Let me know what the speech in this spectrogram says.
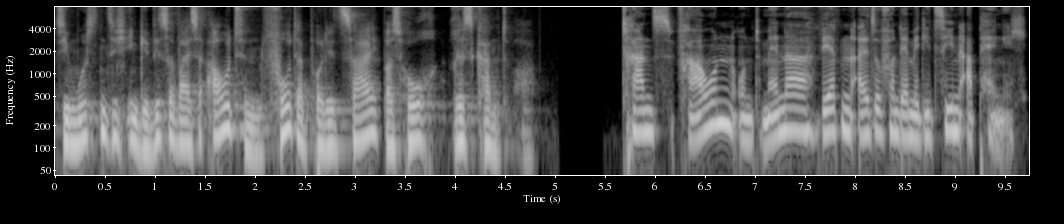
sie mussten sich in gewisser Weise outen vor der Polizei, was hoch riskant war. Transfrauen und Männer werden also von der Medizin abhängig.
